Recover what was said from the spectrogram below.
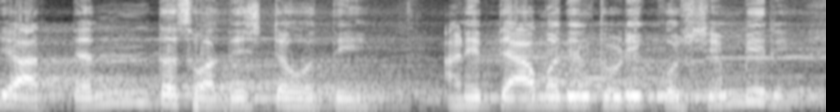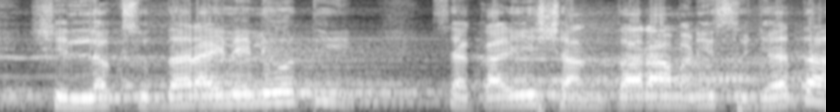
ती अत्यंत स्वादिष्ट होती आणि त्यामधील थोडी कोशिंबीर शिल्लकसुद्धा राहिलेली होती. सकाळी शांताराम आणि सुजाता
